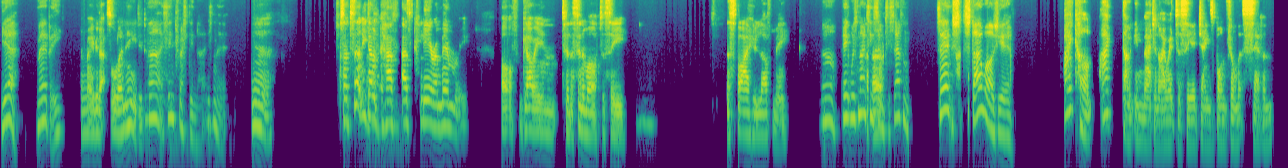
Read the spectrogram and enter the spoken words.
Yeah, maybe. And maybe that's all I needed. Ah, it's interesting, that isn't it? Yeah. So I certainly don't have as clear a memory of going to the cinema to see The Spy Who Loved Me. No, it was 1977. Uh, Star Wars year. I can't, I don't imagine I went to see a James Bond film at seven.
